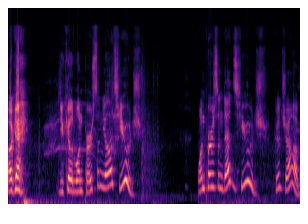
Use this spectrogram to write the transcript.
Okay. You killed one person? Yo, that's huge. One person dead's huge. Good job.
